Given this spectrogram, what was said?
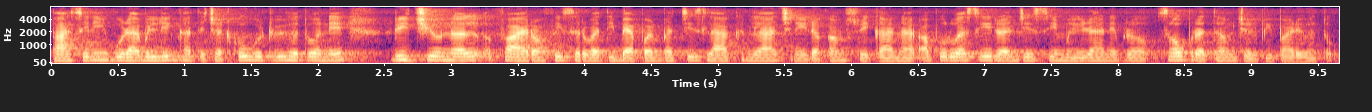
પાસેની વુડા બિલ્ડિંગ ખાતે છટકું ગોઠવ્યું હતું અને રિજિયોનલ ફાયર ઓફિસર વતી બે લાખ લાંચની રકમ સ્વીકારનાર અપૂર્વસિંહ રણજીતસિંહ મહિડાને પ્ર- સૌપ્રથમ ઝડપી પાડ્યો હતો.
